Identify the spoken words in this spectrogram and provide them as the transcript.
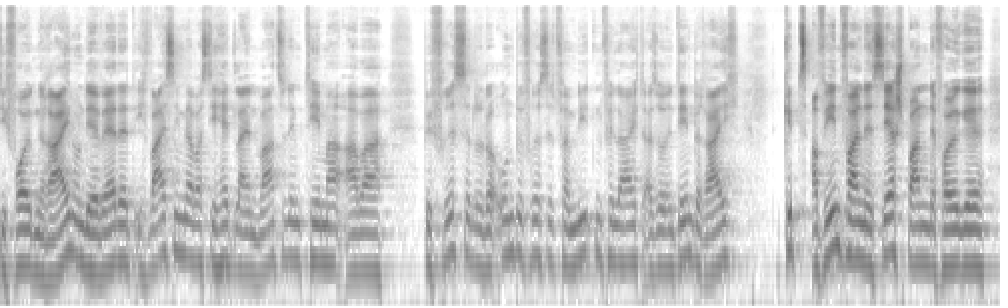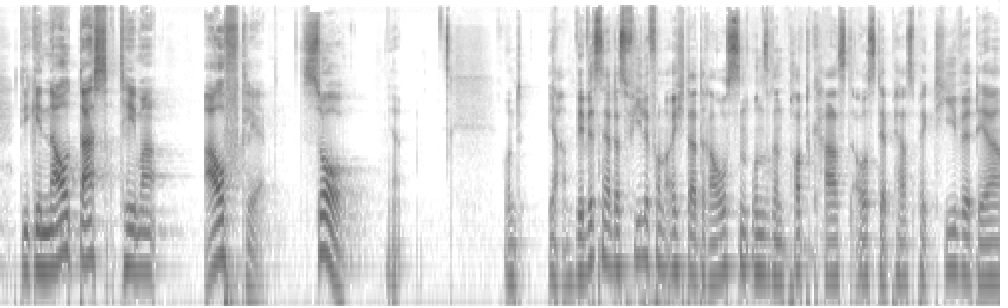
die Folgen rein und ihr werdet, ich weiß nicht mehr, was die Headline war zu dem Thema, aber befristet oder unbefristet vermieten vielleicht, also in dem Bereich gibt es auf jeden Fall eine sehr spannende Folge, die genau das Thema aufklärt. So. Ja. Und ja, wir wissen ja, dass viele von euch da draußen unseren Podcast aus der Perspektive der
